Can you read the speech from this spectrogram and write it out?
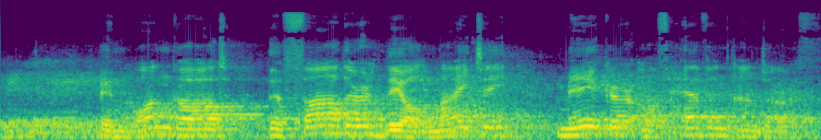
in one God, the Father, the Almighty, maker of heaven and earth,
